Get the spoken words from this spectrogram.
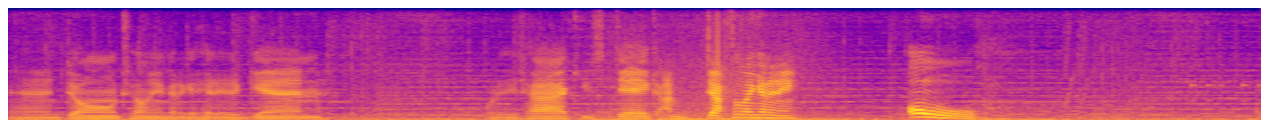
And don't tell me I'm gonna get hit again. What is the attack? Use dig. I'm definitely gonna need... Oh! I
